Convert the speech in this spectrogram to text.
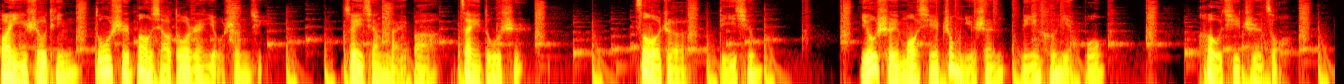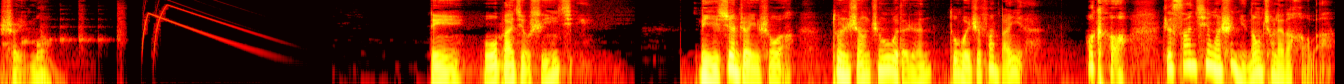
欢迎收听都市爆笑多人有声剧《最强奶爸在都市》，作者：迪秋，由水墨携众女神联合演播，后期制作：水墨。第五百九十一集，李炫这一说啊，顿时让周围的人都为之翻白眼。我靠，这三千万是你弄出来的好吧？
